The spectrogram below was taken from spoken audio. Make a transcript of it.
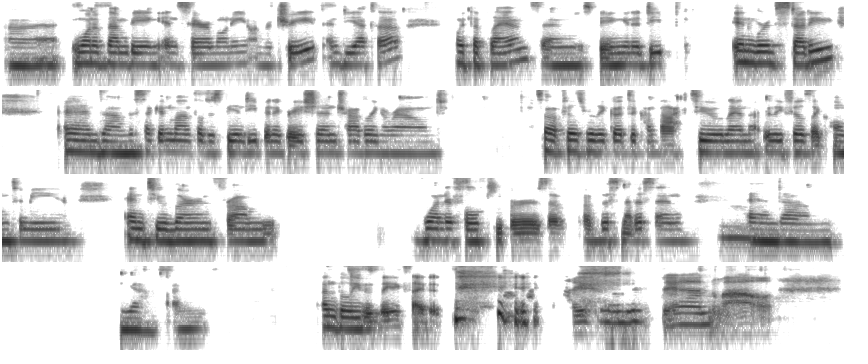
Uh, one of them being in ceremony on retreat and dieta with the plants and just being in a deep inward study. And um, the second month, I'll just be in deep integration, traveling around. So it feels really good to come back to land that really feels like home to me and, and to learn from wonderful keepers of, of this medicine. Mm. And um, yeah, I'm unbelievably excited. I can understand. Wow.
